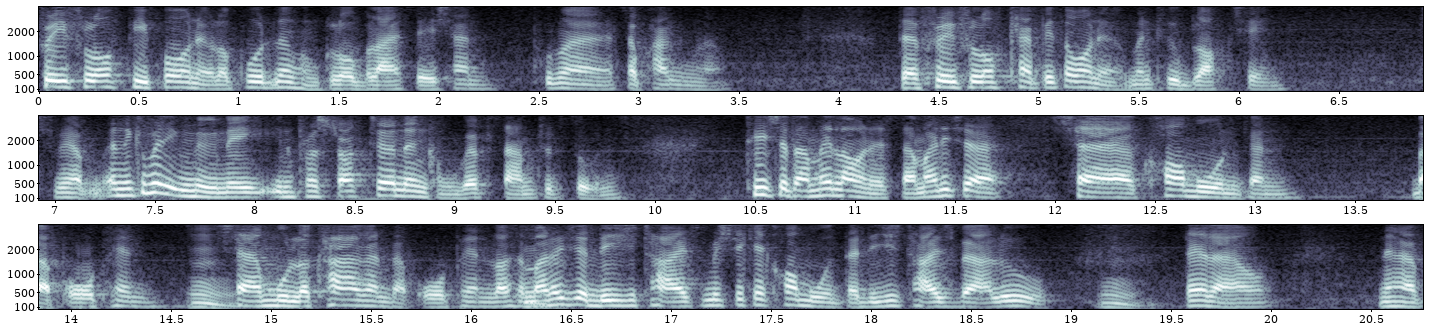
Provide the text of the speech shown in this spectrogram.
free flow of people เนี่ยเราพูดเรื่องของ globalization พูดมาสักพักหนึ่งแล้ว แต่ free flow of capital เนี่ยมันคือ blockchain ใช่ไหมครับอันนี้ก็เป็นอีกหนึ่งใน infrastructure หนึ่งของเว็บ3.0 ที่จะทำให้เราเนี่ยสามารถที่จะแชร์ข้อมูลกันแบบ open แชร์มูลค่ากันแบบ open เราสามารถที่จะ digitize ไม่ใช่แค่ข้อมูลแต่ digitize value ได้แล้วนะครับ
